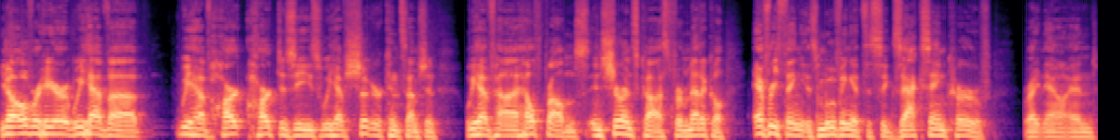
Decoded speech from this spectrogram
You know, over here we have uh, we have heart heart disease, we have sugar consumption, we have uh, health problems, insurance costs for medical. Everything is moving at this exact same curve right now, and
